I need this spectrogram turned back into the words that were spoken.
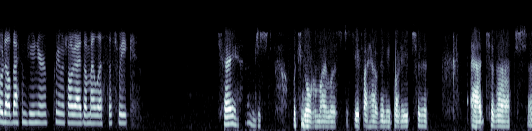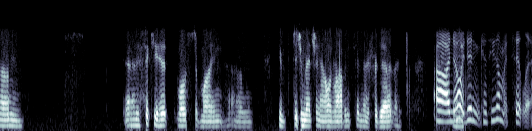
Odell Beckham Jr. Pretty much all guys on my list this week. Okay, I'm just looking over my list to see if I have anybody to add to that. Um, and I think you hit most of mine. Um, you, did you mention Allen Robinson? I forget. I, Uh, no, Yeah. I didn't because he's on my sit list.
